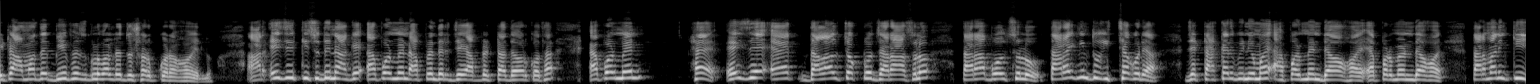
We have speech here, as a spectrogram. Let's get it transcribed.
এটা আমাদের বিএফএস গ্লোবাল রে দোষারোপ করা হলো। আর এই যে কিছুদিন আগে অ্যাপয়েন্টমেন্ট আপনাদের যে আপডেটটা দেওয়ার কথা অ্যাপয়েন্টমেন্ট হ্যাঁ এই যে এক দালাল চক্র যারা আসলো, তারা বলছিল, তারাই কিন্তু ইচ্ছা করে যে টাকার বিনিময়ে অ্যাপয়েন্টমেন্ট দেওয়া হয় অ্যাপয়েন্টমেন্ট দেওয়া হয়। তার মানে কি?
